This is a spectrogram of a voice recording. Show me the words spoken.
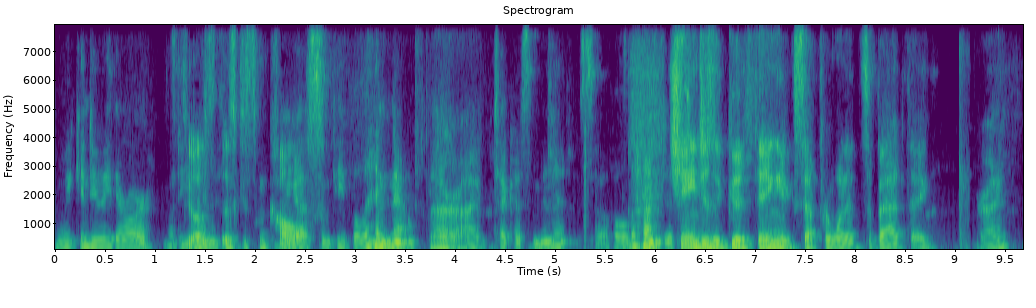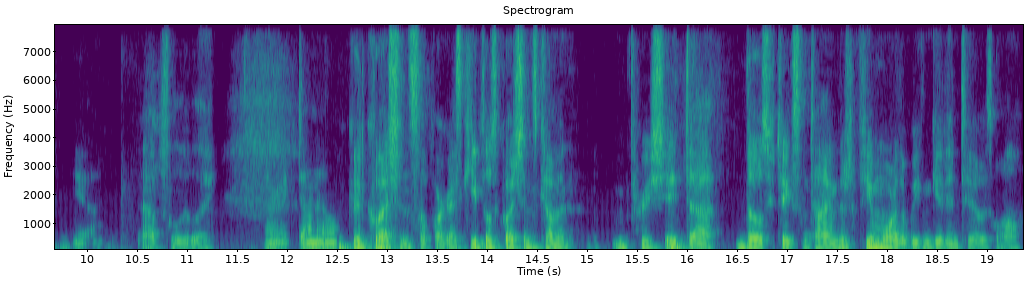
We can do either or. What do you Let's, want? let's get some We got calls. some people in now. All right. Took us a minute, so hold on. just- change is a good thing except for when it's a bad thing right Yeah. absolutely All right, Donnell. good questions so far guys keep those questions coming appreciate uh, those who take some time there's a few more that we can get into as well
